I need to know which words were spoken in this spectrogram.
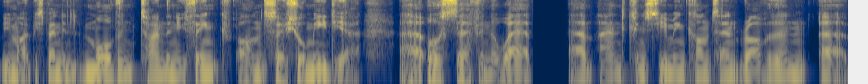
you might be spending more than time than you think on social media uh, or surfing the web um, and consuming content rather than uh,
